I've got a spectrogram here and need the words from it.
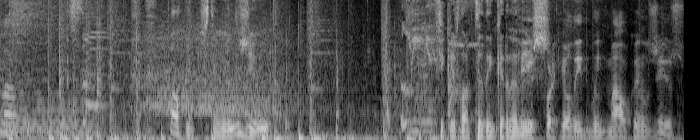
Bom, Oh, isto é um elogio. Ficas logo todo Fiz, encarnaducho. porque eu lido muito mal com elogios.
